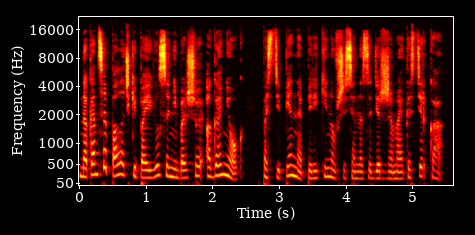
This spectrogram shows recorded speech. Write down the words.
на конце палочки появился небольшой огонек, постепенно перекинувшийся на содержимое костерка –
